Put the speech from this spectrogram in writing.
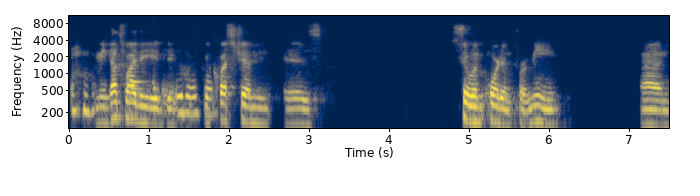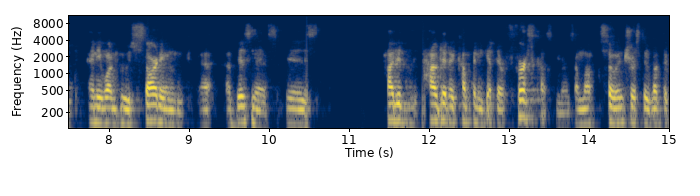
I mean, that's why the, the, the question is so important for me. And anyone who's starting a, a, business is how did how did a company get their first customers? I'm not so interested what the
